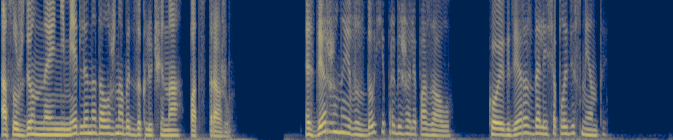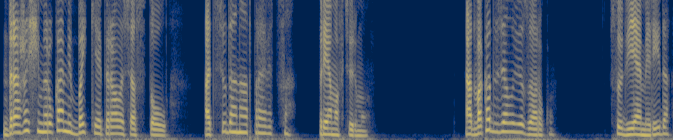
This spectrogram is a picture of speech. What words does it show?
Осужденная немедленно должна быть заключена под стражу. Сдержанные вздохи пробежали по залу. Кое-где раздались аплодисменты. Дрожащими руками Бекки опиралась о стол. Отсюда она отправится прямо в тюрьму. Адвокат взял ее за руку. Судья Мерида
